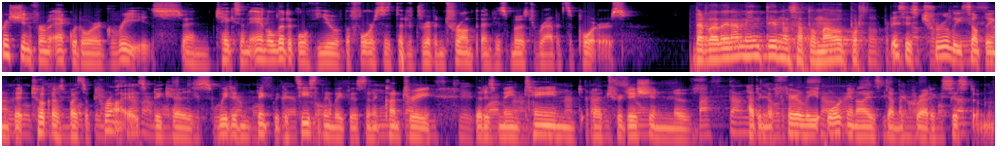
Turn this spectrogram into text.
Christian from Ecuador agrees and takes an analytical view of the forces that have driven Trump and his most rabid supporters. This is truly something that took us by surprise because we didn't think we could see something like this in a country that has maintained a tradition of having a fairly organized democratic system.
